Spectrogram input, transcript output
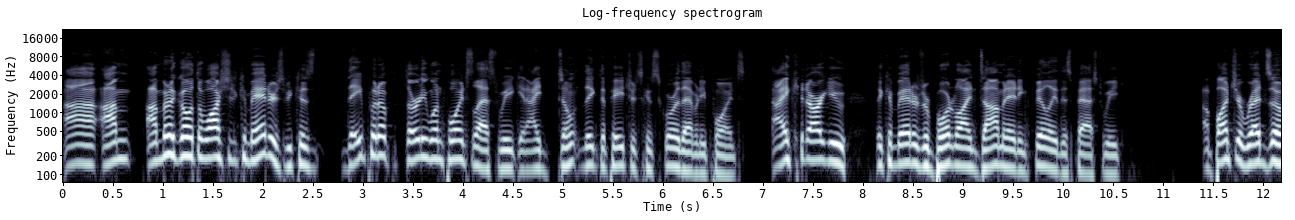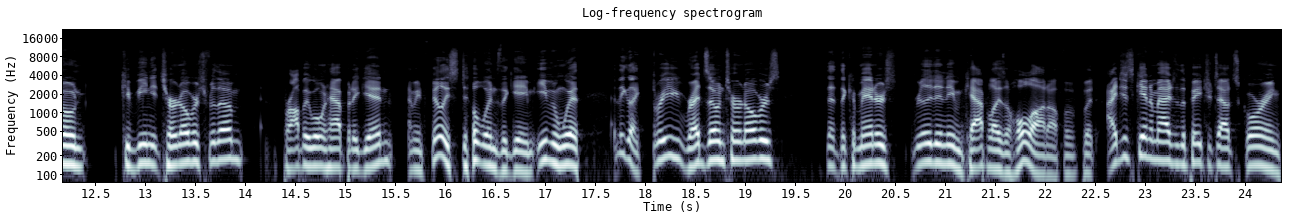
Uh, I'm I'm gonna go with the Washington Commanders because they put up 31 points last week, and I don't think the Patriots can score that many points. I could argue the Commanders were borderline dominating Philly this past week. A bunch of red zone convenient turnovers for them probably won't happen again. I mean, Philly still wins the game, even with, I think, like three red zone turnovers that the Commanders really didn't even capitalize a whole lot off of. But I just can't imagine the Patriots outscoring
